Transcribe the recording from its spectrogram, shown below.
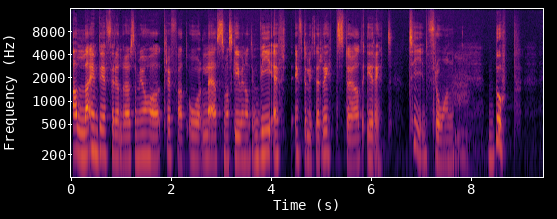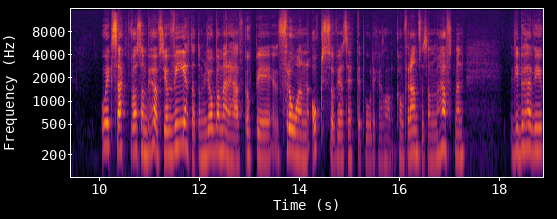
alla NPF-föräldrar som jag har träffat och läst som har skrivit någonting, vi ef- efterlyser rätt stöd i rätt tid från BUP. Och exakt vad som behövs. Jag vet att de jobbar med det här uppifrån också. Vi har sett det på olika kon- konferenser som de har haft. Men vi behöver ju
